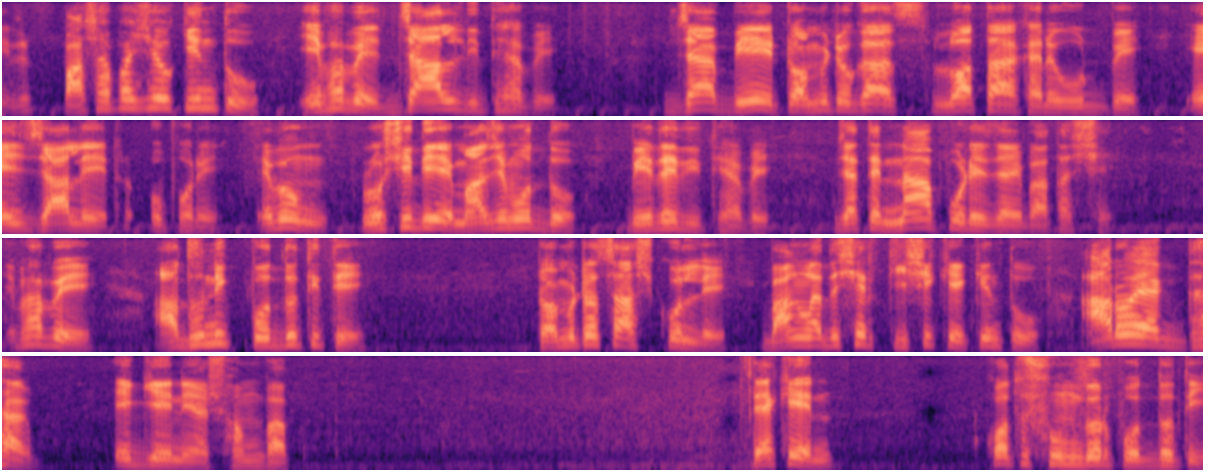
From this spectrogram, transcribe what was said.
এর পাশাপাশিও কিন্তু এভাবে জাল দিতে হবে। যা বেয়ে টমেটো গাছ লতা আকারে উঠবে এই জালের ওপরে এবং রশি দিয়ে মাঝে মধ্যে বেঁধে দিতে হবে যাতে না পড়ে যায় বাতাসে। এভাবে আধুনিক পদ্ধতিতে টমেটো চাষ করলে বাংলাদেশের কৃষিকে কিন্তু আরও এক ধাপ এগিয়ে নেওয়া সম্ভব। দেখেন কত সুন্দর পদ্ধতি।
